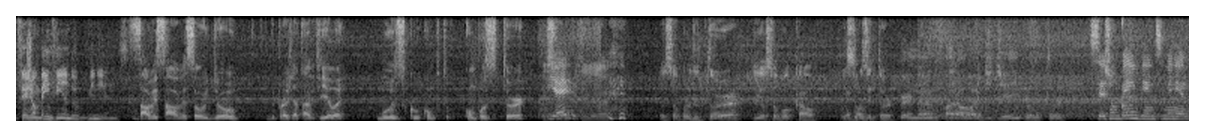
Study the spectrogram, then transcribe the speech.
Sejam bem-vindos, meninos. Salve, salve. Eu sou o Joe, do Projeto A Vila, músico, compo- compositor. E é isso. Eu sou produtor e eu sou vocal, compositor. Fernando, faraó, DJ e produtor. Sejam bem-vindos, menino.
